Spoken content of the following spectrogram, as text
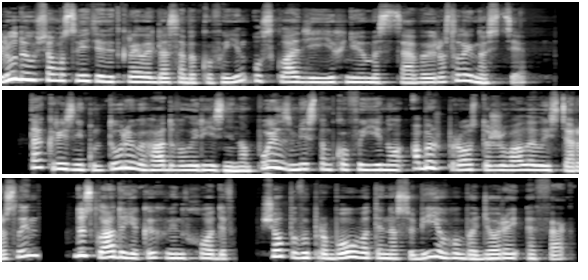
Люди у всьому світі відкрили для себе кофеїн у складі їхньої місцевої рослинності. Так різні культури вигадували різні напої з вмістом кофеїну або ж просто жували листя рослин, до складу яких він входив, щоб випробовувати на собі його бадьорий ефект.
